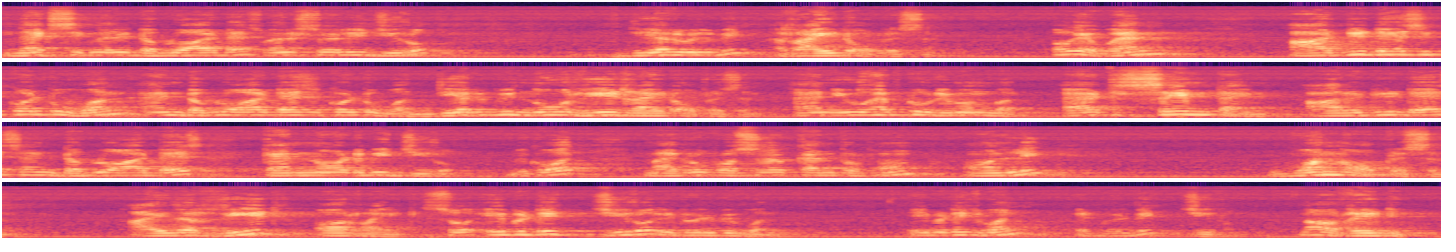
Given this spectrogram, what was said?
next signal is WR dash. When its value is 0, there will be write operation. Okay. When RD dash equal to 1 and WR dash equal to 1. There will be no read write operation. And you have to remember at same time RD dash and WR dash cannot be 0 because microprocessor can perform only one operation either read or write. So if it is 0 it will be 1. If it is 1 it will be 0. Now reading.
